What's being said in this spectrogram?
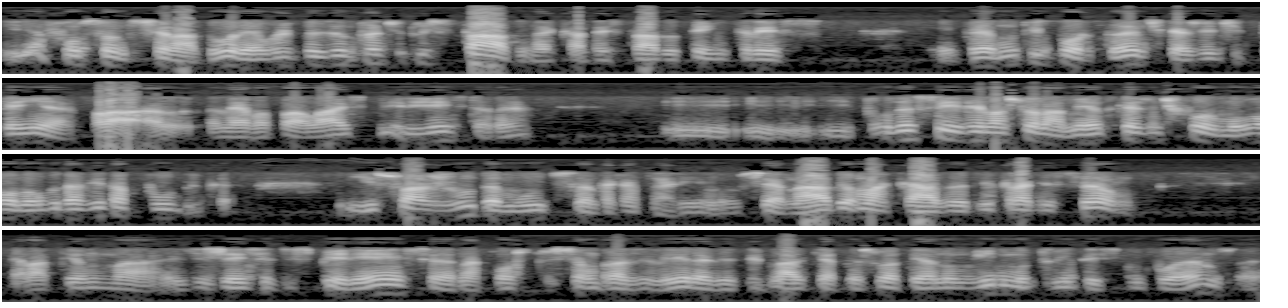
E a função de senador é o representante do Estado, né? Cada Estado tem três. Então é muito importante que a gente tenha, pra, leva para lá a experiência, né? E, e, e, todo esse relacionamento que a gente formou ao longo da vida pública. E isso ajuda muito Santa Catarina. O Senado é uma casa de tradição. Ela tem uma exigência de experiência na Constituição brasileira, é determinado que a pessoa tenha no mínimo 35 anos, né?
